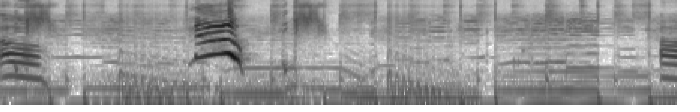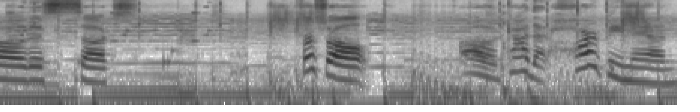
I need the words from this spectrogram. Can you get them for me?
Oh. No! Oh, this sucks. First of all, oh god, that harpy, man.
